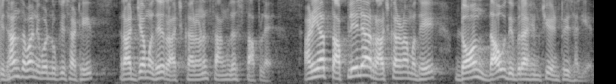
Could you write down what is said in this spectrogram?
विधानसभा निवडणुकीसाठी राज्यामध्ये राजकारण चांगलंच तापलंय आणि या तापलेल्या राजकारणामध्ये डॉन दाऊद इब्राहिमची एंट्री झाली आहे.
